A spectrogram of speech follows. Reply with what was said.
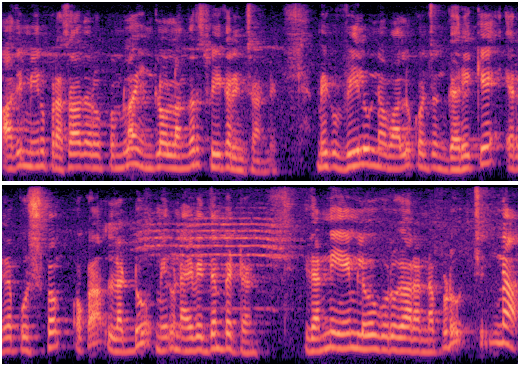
అది మీరు ప్రసాద రూపంలో ఇంట్లో వాళ్ళందరూ స్వీకరించండి. మీకు వీలున్న వాళ్ళు కొంచెం గరికే ఎర్ర పుష్పం ఒక లడ్డు మీరు నైవేద్యం పెట్టండి. ఇదన్నీ ఏం లేవు గురుగారు అన్నప్పుడు చిన్న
